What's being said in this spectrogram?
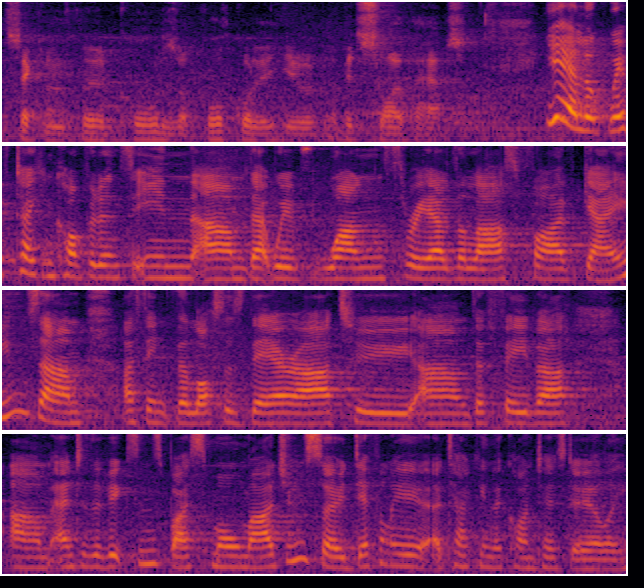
second and third quarters or fourth quarter that you were a bit slow perhaps. Yeah, look, we've taken confidence in um, that we've won three out of the last five games. Um, I think the losses there are to um, the Fever um, and to the Vixens by small margins, so definitely attacking the contest early.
